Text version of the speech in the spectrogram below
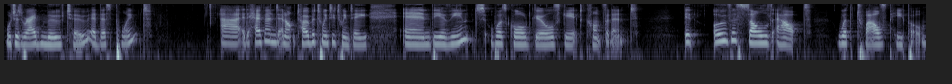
which is where I'd moved to at this point. Uh, it happened in October 2020, and the event was called Girls Get Confident. It oversold out with 12 people.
